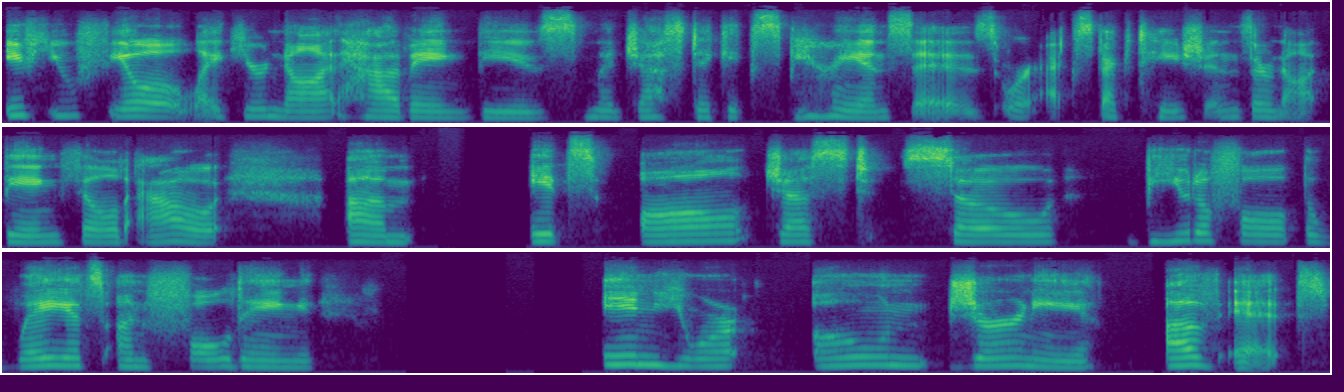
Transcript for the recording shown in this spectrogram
if you feel like you're not having these majestic experiences or expectations are not being filled out, um, it's all just so beautiful the way it's unfolding in your own journey of it.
